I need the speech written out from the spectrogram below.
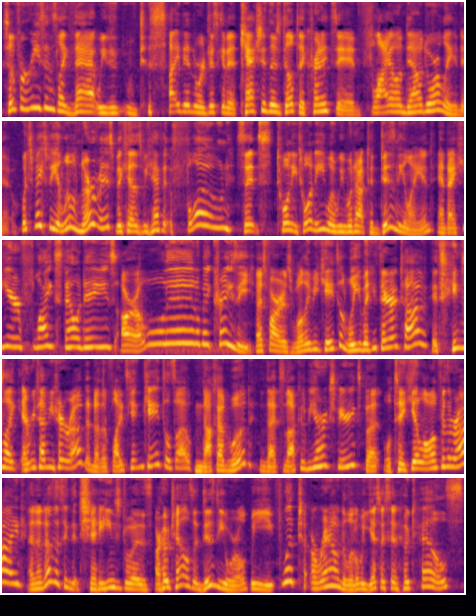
So for reasons like that, we decided we're just gonna cash in those Delta credits and fly on down to Orlando, which makes me a little nervous because we haven't flown since 2020 when we went out to Disneyland, and I hear flights nowadays are a little bit crazy as far as will they be canceled? Will you make it there in time? It seems like every time you turn around, another flight's getting canceled. So, knock on wood, that's not going to be our experience, but we'll take you along for the ride. And another thing that changed was our hotels at Disney World. We flipped around a little. Yes, I said hotels.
